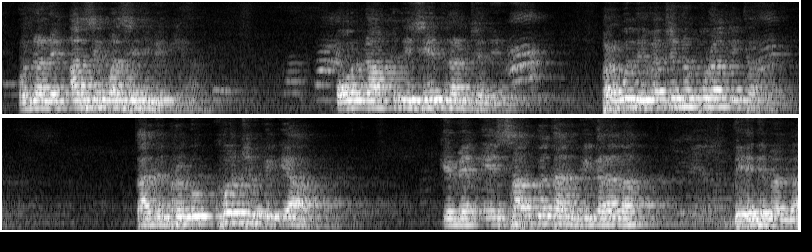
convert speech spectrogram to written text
ਉਹਨਾਂ ਨੇ ਆਸੇ ਪਾਸੇ ਨਹੀਂ ਵੇਖਿਆ ਉਹ ਨੱਕ ਦੀ ਸੇਧ ਨਾਲ ਚੱਲੇ ਪ੍ਰਭੂ ਦੇ ਵਚਨ ਨੂੰ ਪੂਰਾ ਕੀਤਾ ਤਦ ਪ੍ਰਭੂ ਖੁਸ਼ ਹੋ ਕੇ ਗਿਆ ਕਿ ਮੈਂ ਇਹ ਸਭ ਕੁਝ ਤੁਹਾਨੂੰ ਕੀ ਕਰਾਂਗਾ दे देवा का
